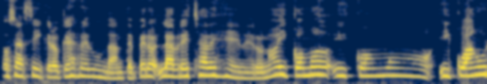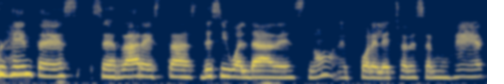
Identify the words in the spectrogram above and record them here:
o sea, sí, creo que es redundante, pero la brecha de género, ¿no? Y cómo, y cómo, y cuán urgente es cerrar estas desigualdades, ¿no? Eh, por el hecho de ser mujer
